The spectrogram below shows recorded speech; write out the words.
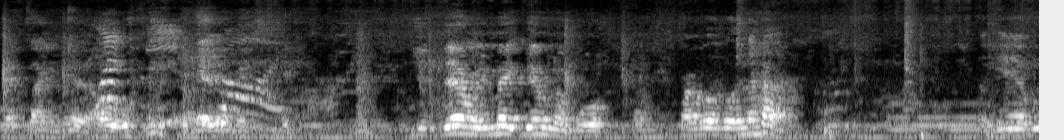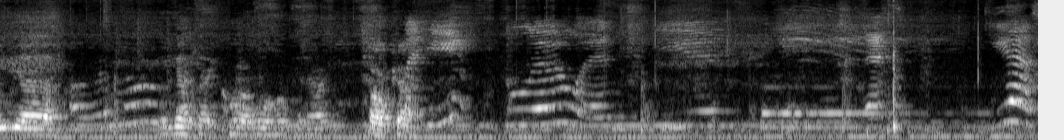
That thing there, old. yeah, that makes sense. You, they don't even make them no more. Probably not. But yeah, we uh we got that car. We'll hook it up. Okay. Yes.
